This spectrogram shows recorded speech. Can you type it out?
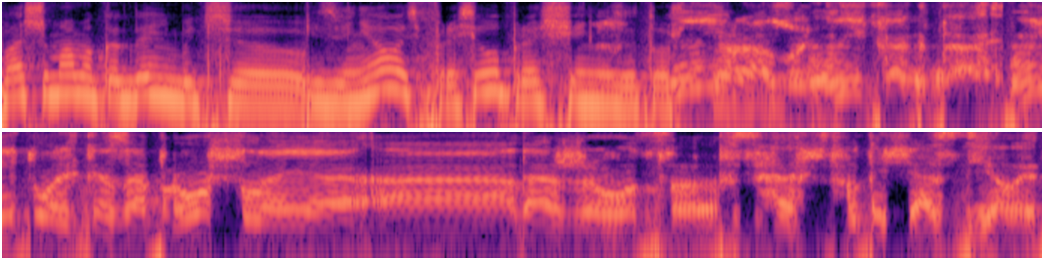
Ваша мама когда-нибудь э, извинялась, просила прощения за то, что... Ни разу, никогда. Не только за прошлое, а даже вот э, за что-то сейчас делает.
